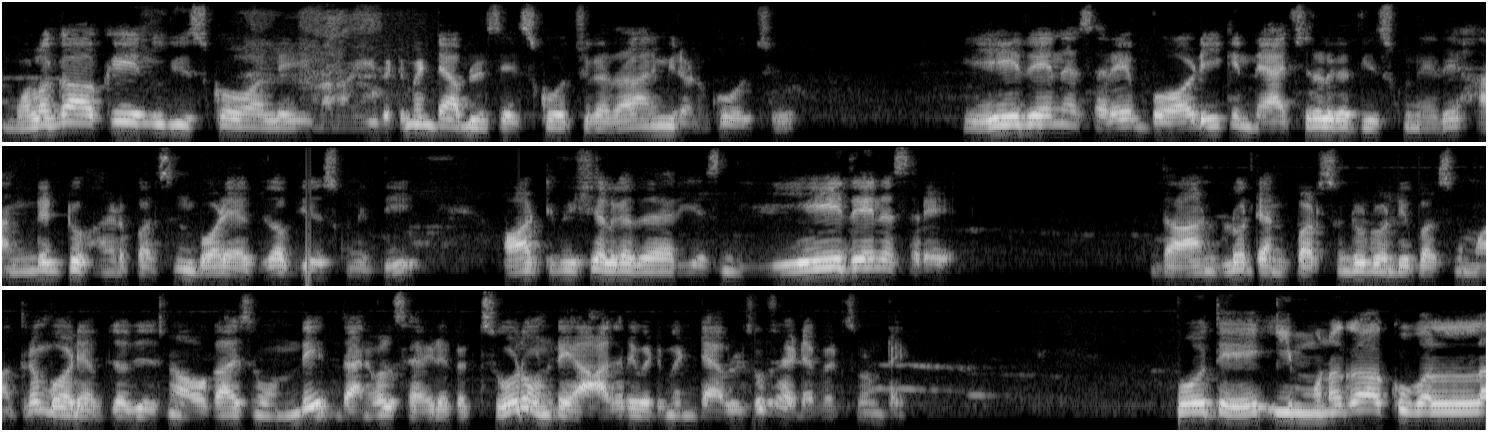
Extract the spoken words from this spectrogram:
ములగాకే ఎందుకు తీసుకోవాలి? మనం ఈ విటమిన్ ట్యాబ్లెట్స్ వేసుకోవచ్చు కదా అని మీరు అనుకోవచ్చు. ఏదైనా సరే బాడీకి న్యాచురల్గా తీసుకునేది hundred to hundred percent body observe చేసుకునేది. ఆర్టిఫిషియల్గా తయారు చేసింది ఏదైనా సరే దాంట్లో టెన్ పర్సెంట్ ట్వంటీ పర్సెంట్ మాత్రం బాడీ అబ్జర్వ్ చేసిన అవకాశం ఉంది. దానివల్ల సైడ్ ఎఫెక్ట్స్ కూడా ఉంటాయి. ఆఖరి విటమిన్ ట్యాబ్లెట్స్ కూడా సైడ్ ఎఫెక్ట్స్ ఉంటాయి. పోతే ఈ మునగాకు వల్ల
